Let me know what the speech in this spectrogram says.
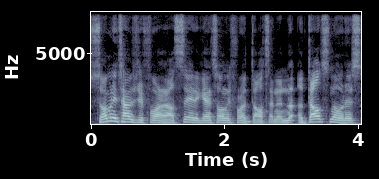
so many times before, and I'll say it again. It's only for adults, and adults notice.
